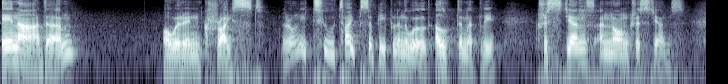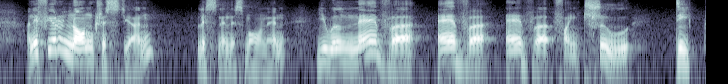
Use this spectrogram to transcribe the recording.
in Adam or we're in Christ. There are only two types of people in the world, ultimately Christians and non Christians. And if you're a non Christian listening this morning, you will never, ever, ever find true, deep,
